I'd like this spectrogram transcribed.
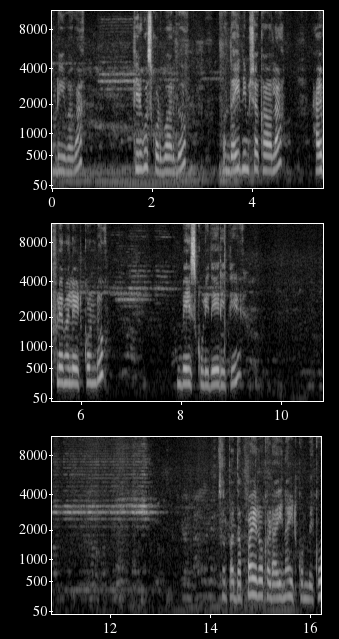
ನೋಡಿ ಇವಾಗ ತಿರುಗಿಸ್ಕೊಡ್ಬಾರ್ದು. ಒಂದು ಐದು ನಿಮಿಷ ಕಾಲ ಹೈ ಫ್ಲೇಮಲ್ಲೇ ಇಟ್ಕೊಂಡು ಬೇಯಿಸ್ಕೊಳ್ಳಿ ಇದೇ ರೀತಿ. ಸ್ವಲ್ಪ ದಪ್ಪ ಇರೋ ಕಡಾಯಿನ ಇಟ್ಕೊಬೇಕು.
